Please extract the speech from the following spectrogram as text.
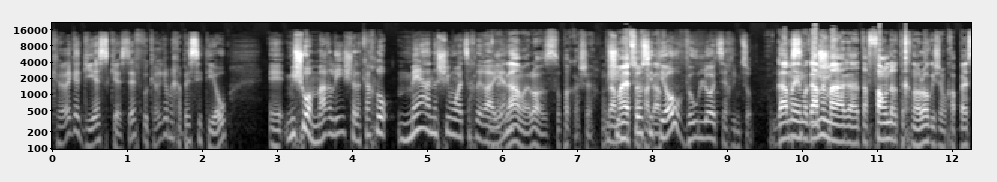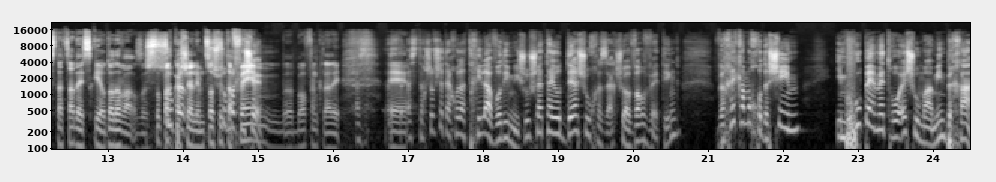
כרגע גייס כסף וכרגע מחפש CTO, אה, מישהו אמר לי שלקח לו 100 אנשים הוא היה צריך לראיין, לגמרי, לא, זה סופר קשה. גם בשביל ההפך, למצוא אגב. CTO, והוא לא הצליח למצוא. גם אם, אתה founder טכנולוגי שמחפש את הצד העסקי, אותו דבר. זה סופר, קשה למצוא שותפים באופן כללי. אז, אה, אז תחשוב שאתה יכול להתחיל לעבוד עם מישהו שאתה יודע שהוא חזק, שהוא עבר vetting, ואחרי כמה חודשים, אם הוא באמת רואה שהוא מאמין בך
